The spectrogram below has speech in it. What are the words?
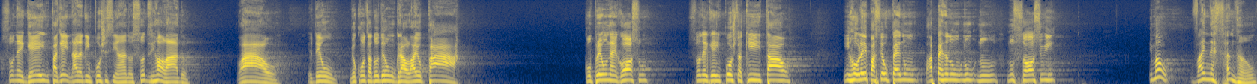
Soneguei, não paguei nada de imposto esse ano, eu sou desenrolado. Uau! Eu dei um, meu contador deu um grau lá, eu pá! Comprei um negócio, soneguei imposto aqui e tal. Enrolei, passei o pé num, a perna num, num, num, num sócio e. Irmão, vai nessa não.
